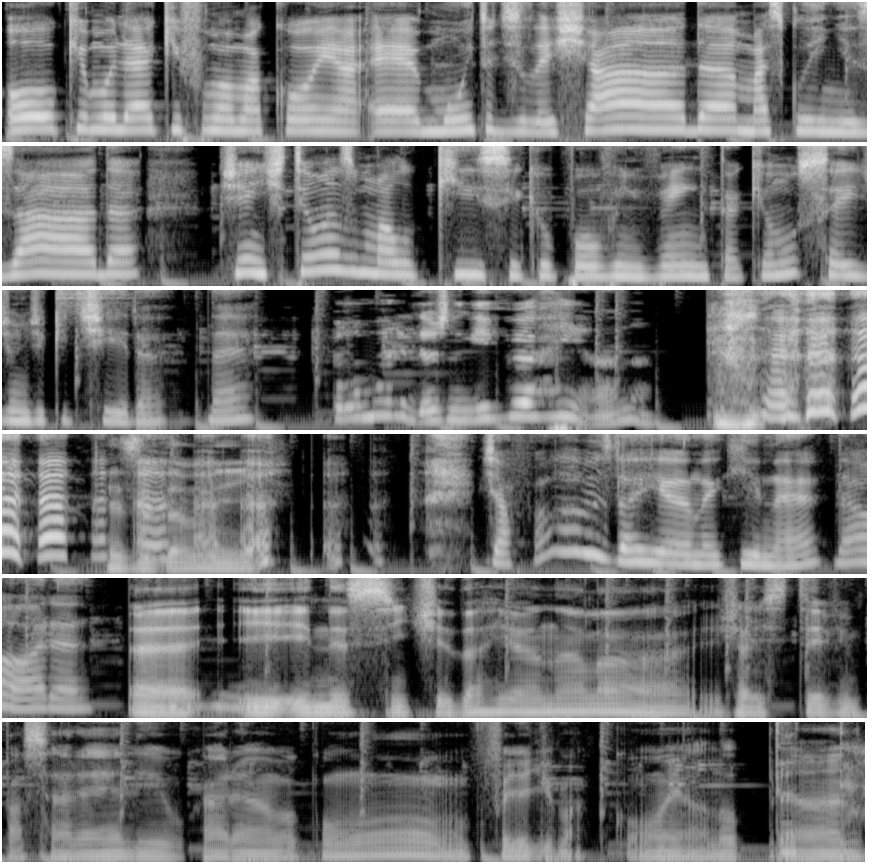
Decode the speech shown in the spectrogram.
ou que mulher que fuma maconha é muito desleixada, masculinizada. Gente, tem umas maluquice que o povo inventa que eu não sei de onde que tira, né? Pelo amor de Deus, ninguém viu a Rihanna. Exatamente. Já falamos da Rihanna aqui, né? Da hora. É, e, e nesse sentido a Rihanna, ela já esteve em passarela e o caramba com folha de maconha, aloprando.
